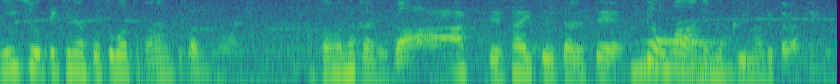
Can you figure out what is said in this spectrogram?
印象的な言葉とかなんとかっていうのは頭の中にガーって再生されてでもまあ眠くなるから眠る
